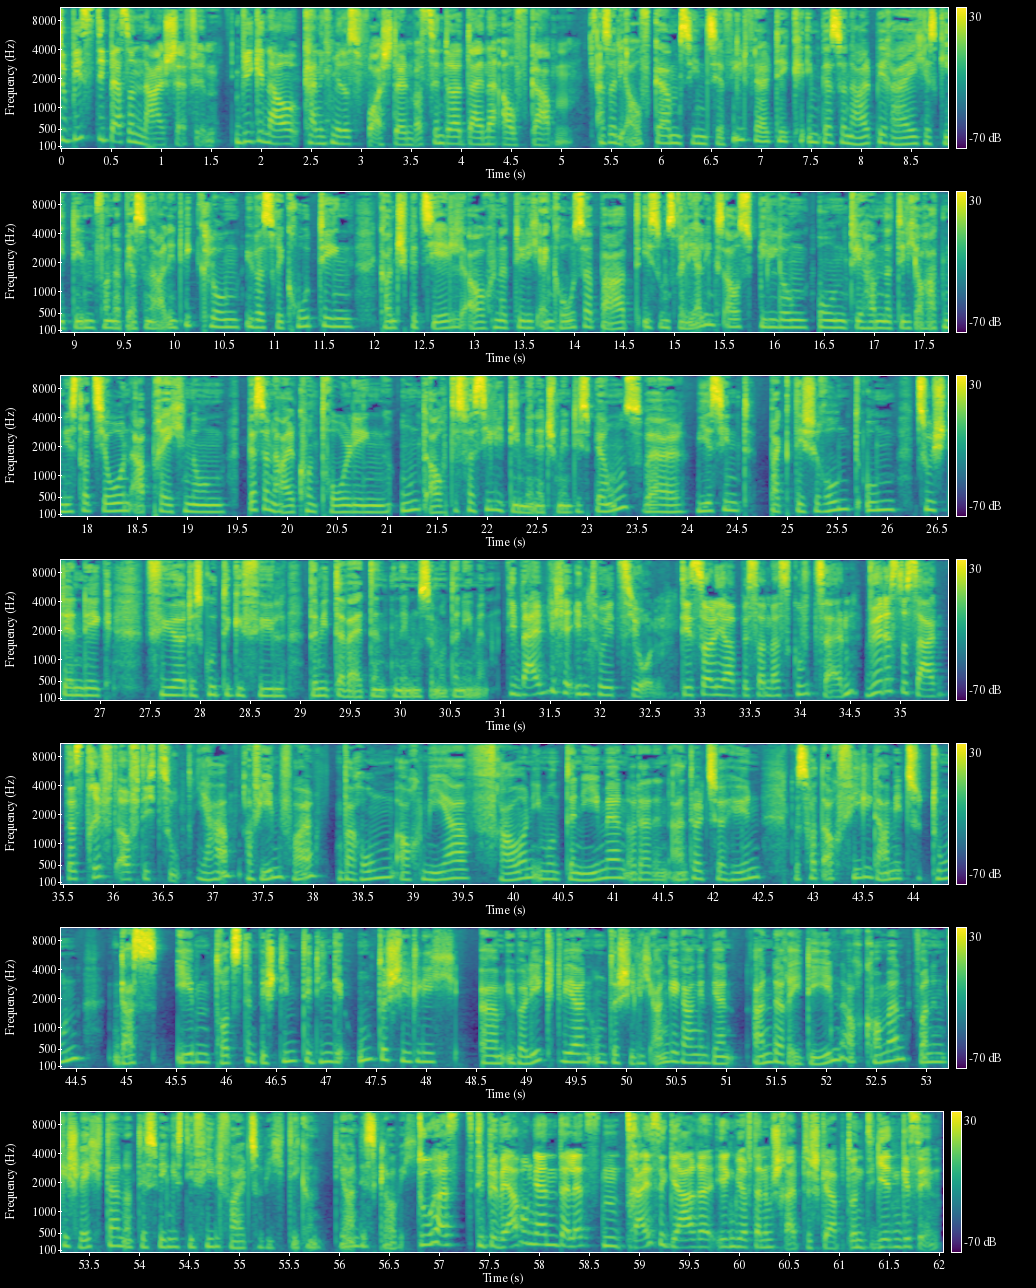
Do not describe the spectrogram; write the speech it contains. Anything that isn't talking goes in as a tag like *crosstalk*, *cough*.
Du bist die Personalchefin. Wie genau kann ich mir das vorstellen? Was sind da deine Aufgaben? Also die Aufgaben sind sehr vielfältig im Personalbereich. Es geht eben von der Personalentwicklung übers Recruiting. Ganz speziell auch natürlich ein großer Part ist unsere Lehrlingsausbildung. Und wir haben natürlich auch Administration, Abrechnung, Personalcontrolling und auch das Facility Management ist bei uns, weil wir sind praktisch rundum zuständig für das gute Gefühl der Mitarbeitenden in unserem Unternehmen. Die weibliche Intuition, die soll ja besonders gut sein. Würdest du sagen, das trifft auf dich zu? Ja, auf jeden Fall. Warum auch mehr Frauen im Unternehmen oder den Anteil zu erhöhen, das hat auch viel damit zu tun, dass eben trotzdem bestimmte Dinge unterschiedlich ähm, überlegt werden, unterschiedlich angegangen werden, andere Ideen auch kommen von den Geschlechtern und deswegen ist die Vielfalt so wichtig und ja, und das glaube ich. Du hast die Bewerbungen der letzten 30 Jahre irgendwie auf deinem Schreibtisch gehabt und jeden gesehen.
